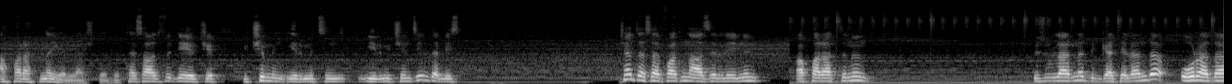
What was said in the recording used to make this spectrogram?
aparatına yerləşdirdi. Təsadüfi deyil ki, 2022-ci ildə biz Kənd Təsərrüfatı Nazirliyinin aparatının üzvlərinə diqqət eləndə orada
